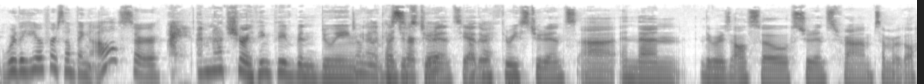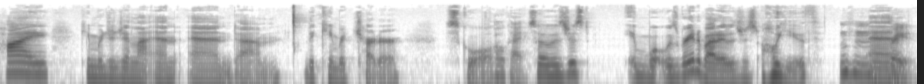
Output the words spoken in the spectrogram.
were they here for something else or? I, I'm not sure. I think they've been doing, Doing a like a bunch of students. Yeah, there are three students, uh, and then there was also students from Somerville High, Cambridge Rindge and Latin, and um, the Cambridge Charter School. Okay. so it was just it- what was great about it was just all youth. Mhm, And- right.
